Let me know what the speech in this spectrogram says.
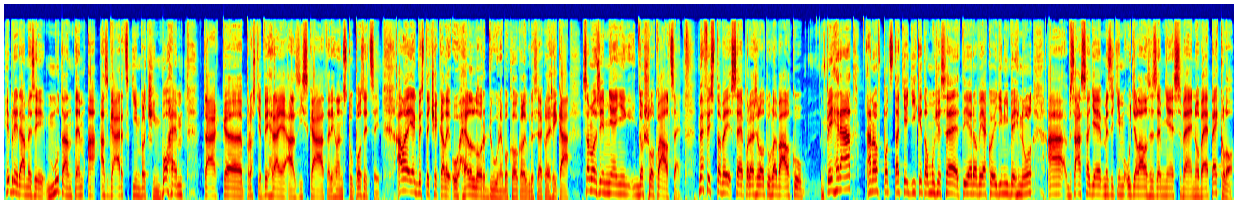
hybrida mezi mutantem a asgardským vlčím bohem, tak eh, prostě vyhraje a získá tadyhle tu pozici. Ale jak byste čekali u Hellordů nebo kohokoliv, kdo se takhle říká, samozřejmě došlo k válce. Mephistovi se podařilo tuhle válku vyhrát, ano, v podstatě díky tomu, že se Tierovi jako jediný vyhnul a v zásadě mezi tím udělal ze země své nové peklo.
